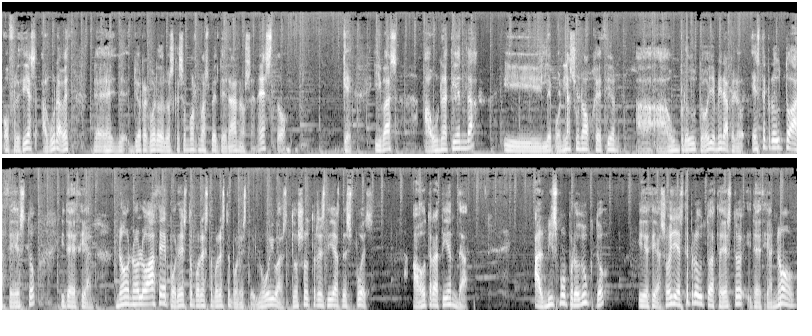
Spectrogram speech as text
ofrecías alguna vez, eh, yo recuerdo los que somos más veteranos en esto, que ibas a una tienda y le ponías una objeción a, un producto, oye, mira, pero este producto hace esto, y te decían, no, no lo hace por esto, por esto, por esto, por esto. Y luego ibas dos o tres días después a otra tienda al mismo producto y decías, oye, este producto hace esto, y te decían, no,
